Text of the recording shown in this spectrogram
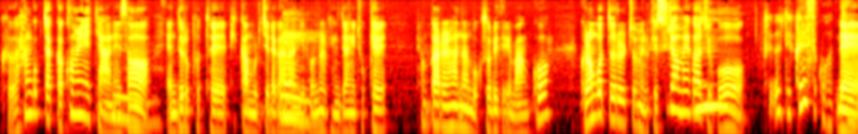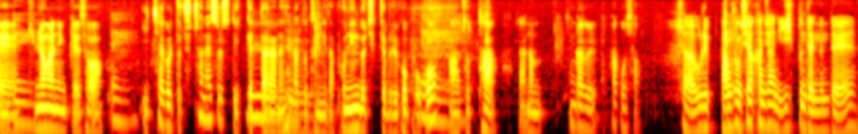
그 한국 작가 커뮤니티 안에서 음. 앤드루 포터의 빛과 물질에 관한 네. 이론을 굉장히 좋게 평가를 하는 목소리들이 많고 그런 것들을 좀 이렇게 수렴해가지고 그, 네, 그랬을 것 같아요. 네, 김영하님께서 네. 이 책을 또 추천했을 수도 있겠다라는 음. 생각도 듭니다. 본인도 직접 읽어보고 네. 아 좋다라는 생각을 하고서 자, 우리 방송 시작한 지 한 20분 됐는데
